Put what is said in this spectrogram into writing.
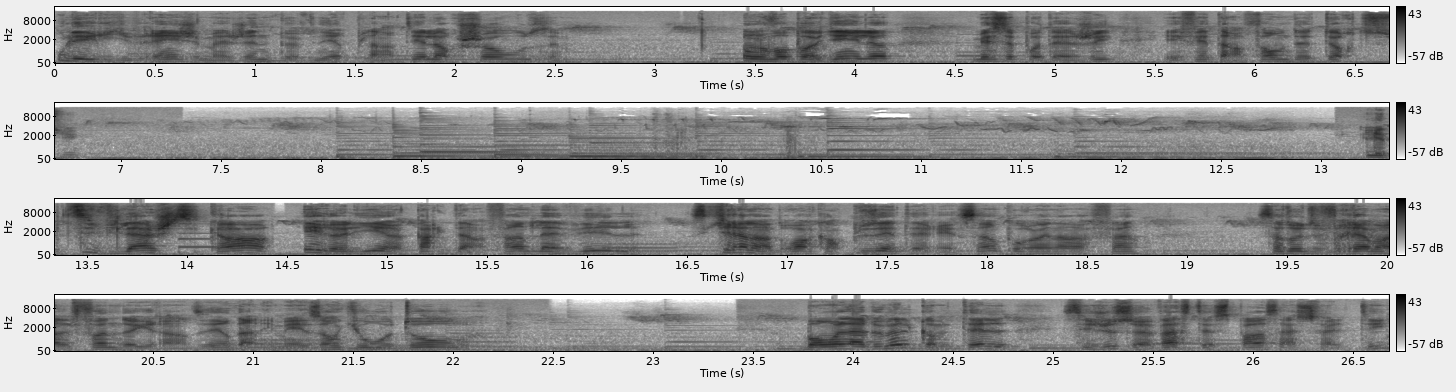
où les riverains, j'imagine, peuvent venir planter leurs choses. On ne voit pas bien là, mais ce potager est fait en forme de tortue. Le petit village Sicard est relié à un parc d'enfants de la ville, ce qui rend l'endroit encore plus intéressant pour un enfant. Ça doit être vraiment le fun de grandir dans les maisons qui ont autour. Bon, la ruelle comme telle, c'est juste un vaste espace asphalté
